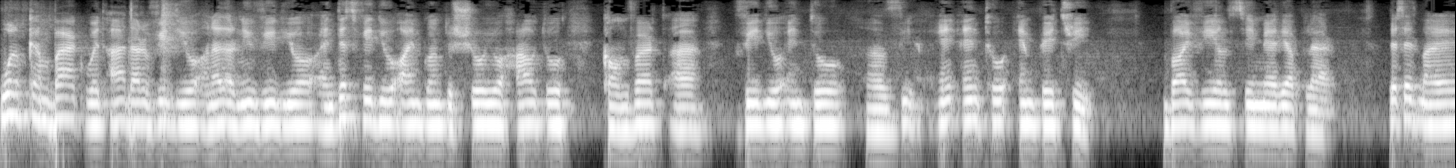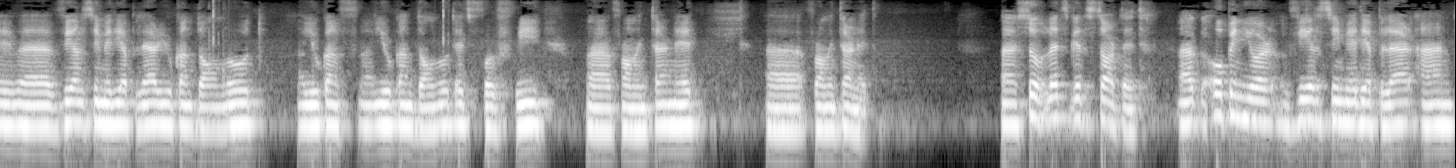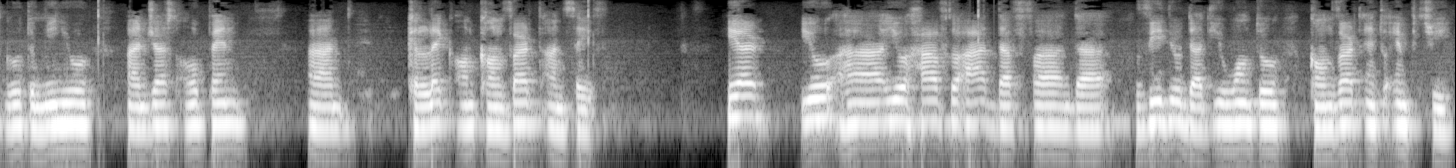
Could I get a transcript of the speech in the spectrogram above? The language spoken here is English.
welcome back with another video another new video. In this video i'm going to show you how to convert a video into uh, into mp3 by vlc media player. This is my uh, vlc media player. You can download you can you can download it for free uh, from internet uh, from internet. Uh, so let's get started uh, open your VLC media player and go to menu and just open and click on convert and save. Here you uh, you have to add the uh, the video that you want to convert into mp3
